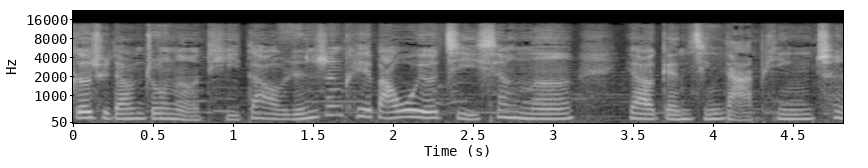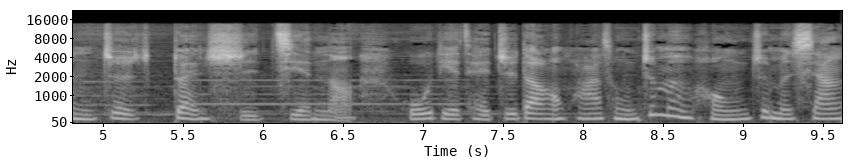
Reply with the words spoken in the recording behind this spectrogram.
歌曲当中呢，提到人生可以把握有几项呢？要赶紧打拼，趁这段时间呢，蝴蝶才知道花丛这么红这么香，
